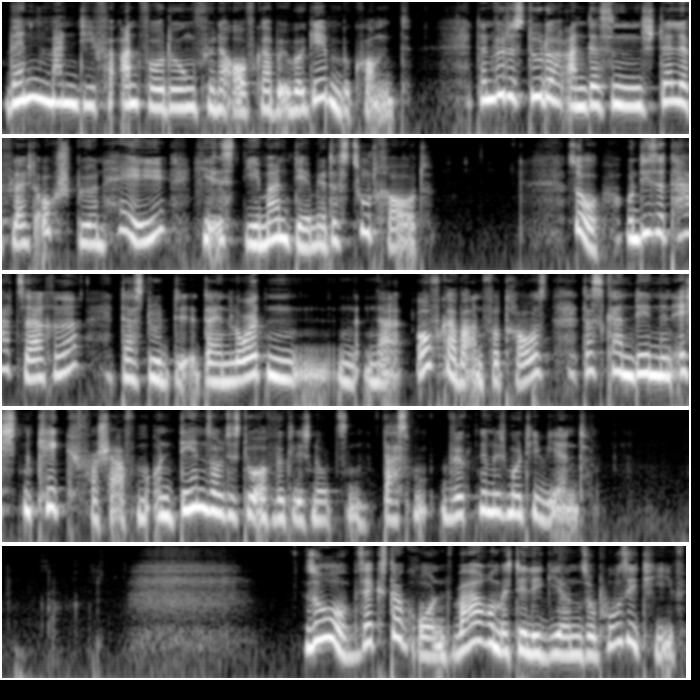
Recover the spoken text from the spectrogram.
wenn man die Verantwortung für eine Aufgabe übergeben bekommt? Dann würdest du doch an dessen Stelle vielleicht auch spüren, hey, hier ist jemand, der mir das zutraut. So, und diese Tatsache, dass du deinen Leuten eine Aufgabe anvertraust, das kann denen einen echten Kick verschaffen und den solltest du auch wirklich nutzen. Das wirkt nämlich motivierend. So, sechster Grund. Warum ist Delegieren so positiv?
